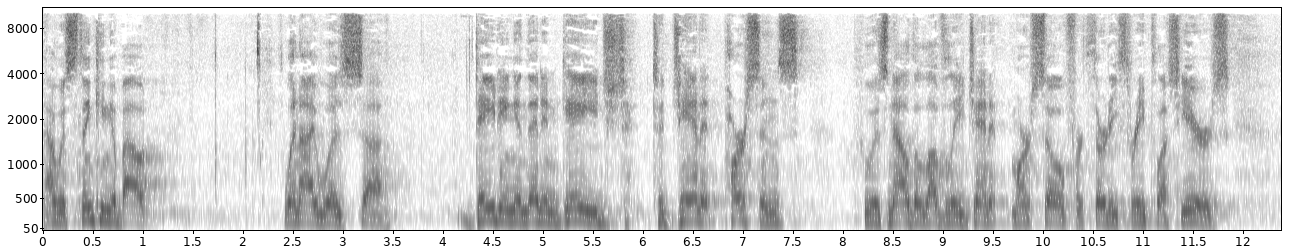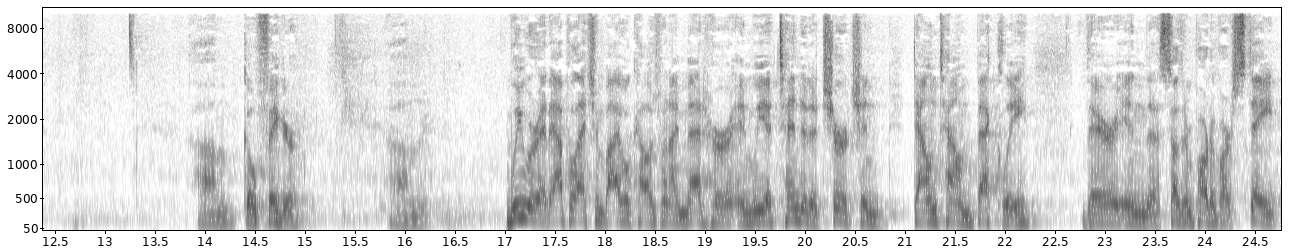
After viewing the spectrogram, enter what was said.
I was thinking about when I was uh, dating and then engaged to Janet Parsons, who is now the lovely Janet Marceau for 33 plus years. Um, go figure. Um, we were at Appalachian Bible College when I met her, and we attended a church in downtown Beckley, there in the southern part of our state.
